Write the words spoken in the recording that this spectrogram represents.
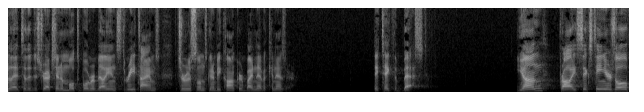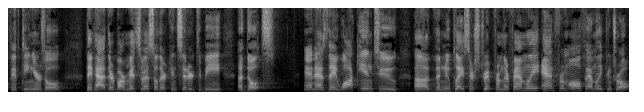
led to the destruction of multiple rebellions. Three times Jerusalem's going to be conquered by Nebuchadnezzar. They take the best. Young, probably 16 years old, 15 years old. They've had their bar mitzvah, so they're considered to be adults. And as they walk into uh, the new place, they're stripped from their family and from all family control.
